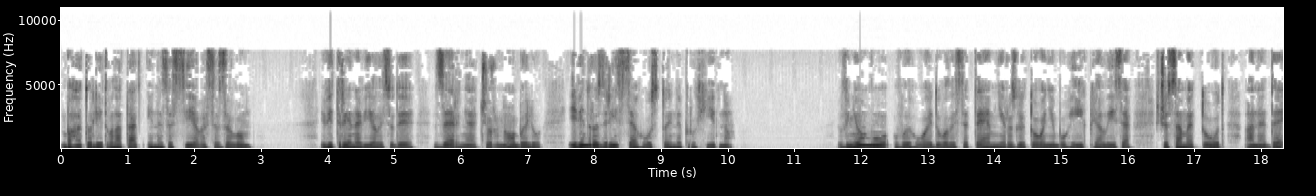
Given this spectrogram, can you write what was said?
Багато літ вона так і не засіялася зелом. Вітри навіяли сюди зерня Чорнобилю, і він розрісся густо й непрохідно. В ньому вигойдувалися темні розлютовані боги і клялися, що саме тут, а не де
